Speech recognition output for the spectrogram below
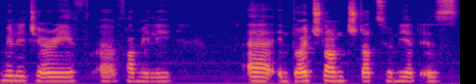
Military äh, Family äh, in Deutschland stationiert ist,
